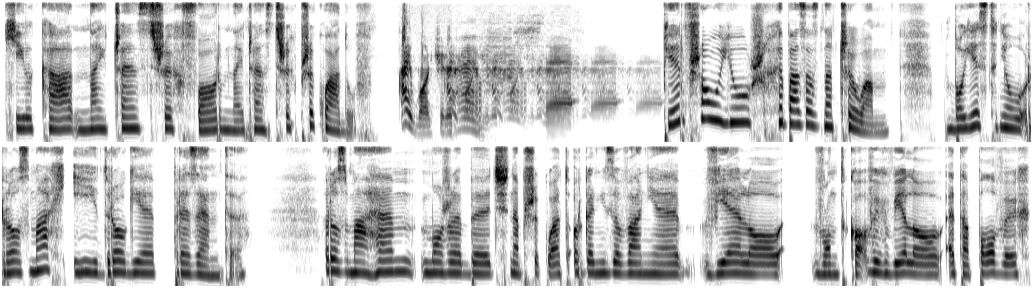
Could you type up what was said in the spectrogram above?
kilka najczęstszych form, najczęstszych przykładów. Pierwszą już chyba zaznaczyłam, bo jest nią rozmach i drogie prezenty. Rozmachem może być na przykład organizowanie wielowątkowych, wieloetapowych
